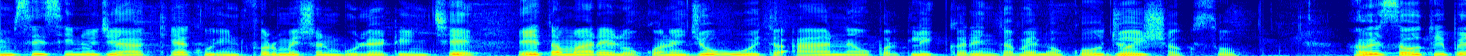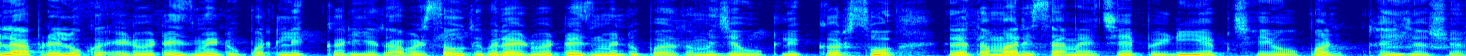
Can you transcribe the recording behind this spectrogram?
એમસીસીનું જે આખે આખું ઇન્ફોર્મેશન બુલેટિન છે એ તમારે લોકોને જોવું હોય તો આના ઉપર ક્લિક કરીને તમે લોકો જોઈ શકશો. હવે સૌથી પહેલાં આપણે લોકો એડવર્ટાઇઝમેન્ટ ઉપર ક્લિક કરીએ. તો આપણે સૌથી પહેલાં એડવર્ટાઇઝમેન્ટ ઉપર તમે જેવું ક્લિક કરશો એટલે તમારી સામે છે પીડીએફ છે એ ઓપન થઈ જશે.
